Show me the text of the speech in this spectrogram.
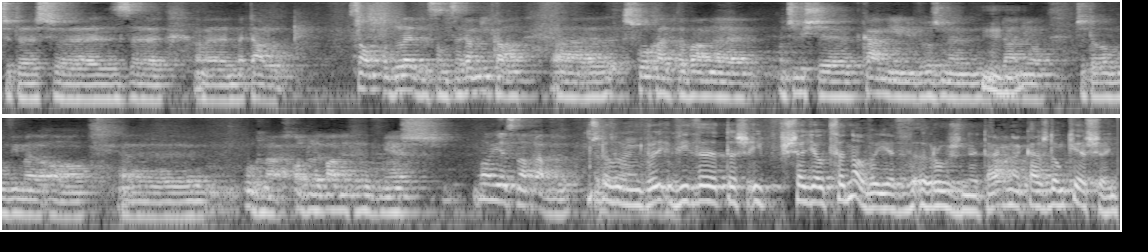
czy też e, z e, metalu. Są odlewy, są ceramika, e, szkło hartowane, oczywiście kamień w różnym wydaniu, czy to mówimy o urnach odlewanych również. No jest naprawdę. Rozumiem, widzę też i przedział cenowy jest różny, tak? Na każdą kieszeń.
